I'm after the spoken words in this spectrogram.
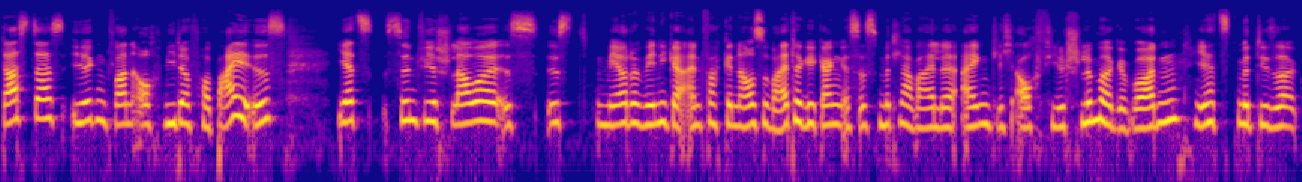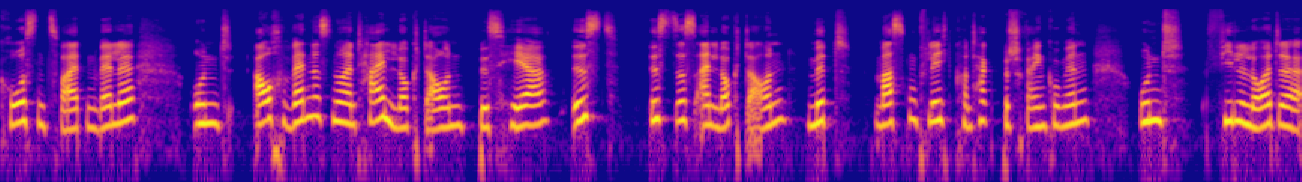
dass das irgendwann auch wieder vorbei ist. Jetzt sind wir schlauer. Es ist mehr oder weniger einfach genauso weitergegangen. Es ist mittlerweile eigentlich auch viel schlimmer geworden, jetzt mit dieser großen zweiten Welle. Und auch wenn es nur ein Teil-Lockdown bisher ist, ist es ein Lockdown mit Maskenpflicht, Kontaktbeschränkungen und viele Leute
